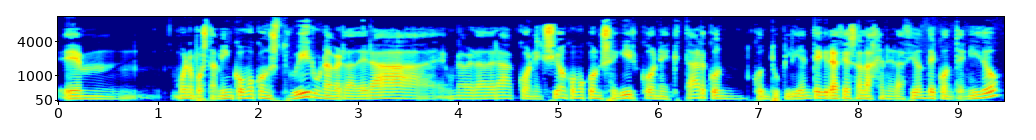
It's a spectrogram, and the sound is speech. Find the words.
Em, bueno, pues también cómo construir una verdadera, una verdadera conexión, cómo conseguir conectar con, con tu cliente gracias a la generación de contenido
